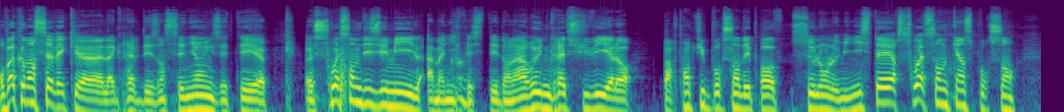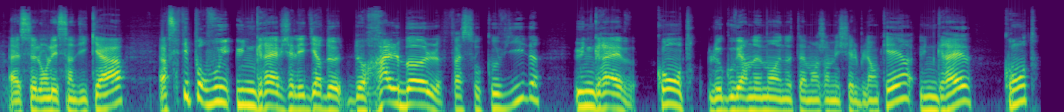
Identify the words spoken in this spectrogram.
On va commencer avec euh, la grève des enseignants. Ils étaient 78 euh, 000 à manifester dans la rue. Une grève suivie alors par 38% des profs selon le ministère, 75% euh, selon les syndicats. Alors c'était pour vous une grève, j'allais dire, de, de ras-le-bol face au Covid, une grève contre le gouvernement et notamment Jean-Michel Blanquer, une grève contre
